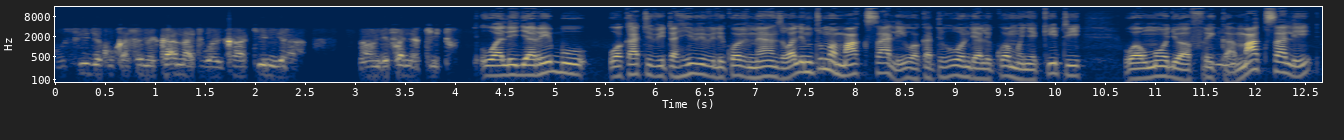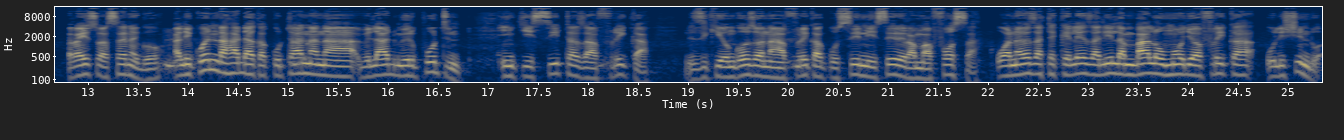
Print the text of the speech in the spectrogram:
usije kukasemekana ati walikaa kimya na wangefanya kitu. Walijaribu wakati vita hivi vilikuwa vimeanza, walimtuma Macky Sall, wakati huo ndiye alikuwa mwenyekiti wa Umoja wa Afrika. Macky Sall, rais wa Senegal, alikwenda hadi akakutana na Vladimir Putin. Nchi sita za Afrika zikiongozwa na Afrika Kusini, Cyril Ramaphosa, wanaweza tekeleza lile ambalo Umoja wa Afrika ulishindwa.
